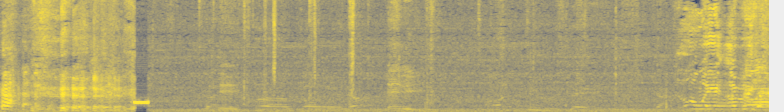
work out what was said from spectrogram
Oh, wait, I mean, oh,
